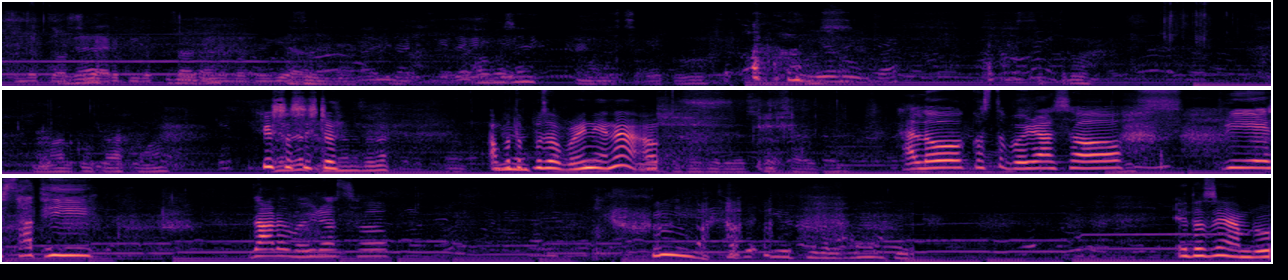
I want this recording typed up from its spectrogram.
अब चाहिँ यत्रो हिमालको काखमा। के छ सिस्टर? अब त पूजा भयो नि होइन? हेलो कस्तो भइरहेछ? प्रिय साथी जाडो भइरहेछ। यता चाहिँ हाम्रो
